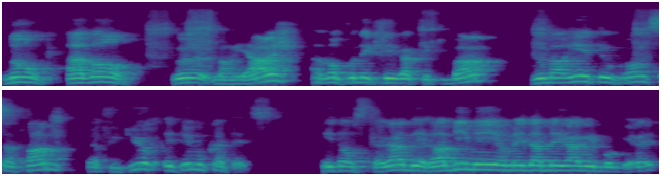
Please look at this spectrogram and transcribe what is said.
Donc, avant le mariage, avant qu'on écrive la Ketouba, le mari était au courant que sa femme, la future, était Moukatetz. Et dans ce cas-là, des Rabbi Meir, Medamera et Bogueret,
